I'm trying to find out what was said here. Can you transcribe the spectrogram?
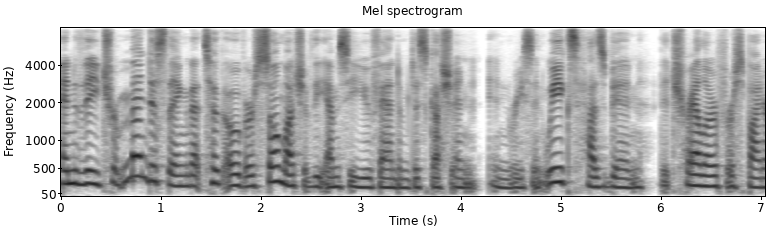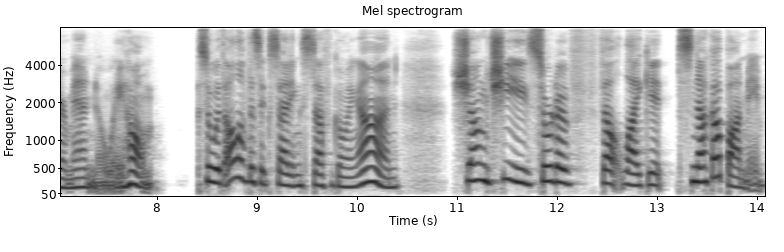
And the tremendous thing that took over so much of the MCU fandom discussion in recent weeks has been the trailer for Spider Man No Way Home. So, with all of this exciting stuff going on, Shang-Chi sort of felt like it snuck up on me.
